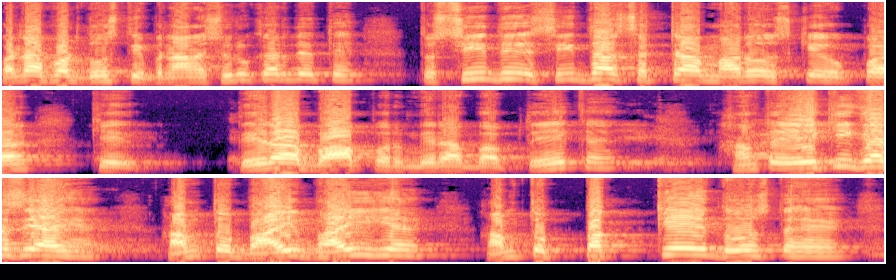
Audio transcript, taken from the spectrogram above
फटाफट दोस्ती बनाना शुरू कर देते। तो सीधे, सीधा सट्टा मारो उसके ऊपर कि तेरा बाप और मेरा बाप तो एक है। हम तो एक ही घर से आए हैं। हम तो भाई भाई है। हम तो पक्के दोस्त हैं।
